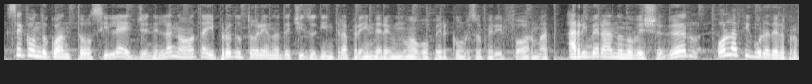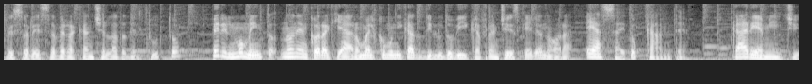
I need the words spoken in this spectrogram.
Secondo quanto si legge nella nota, i produttori hanno deciso di intraprendere un nuovo percorso per il format. Arriveranno nuove showgirl o la figura della professoressa verrà cancellata del tutto? Per il momento non è ancora chiaro, ma il comunicato di Ludovica, Francesca e Eleonora è assai toccante. Cari amici,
